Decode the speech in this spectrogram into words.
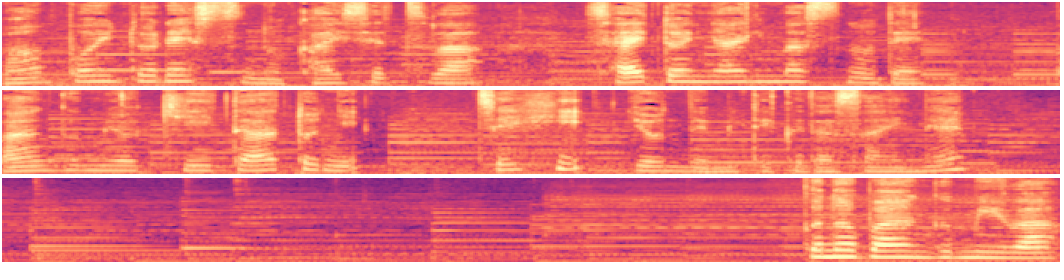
ワンポイントレッスンの解説はサイトにありますので番組を聞いた後にぜひ読んでみてくださいね。この番組は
